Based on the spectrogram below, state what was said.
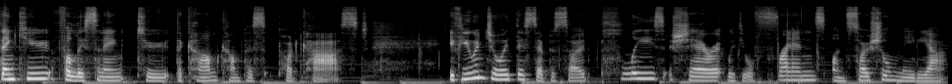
Thank you for listening to the Calm Compass podcast. If you enjoyed this episode, please share it with your friends on social media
